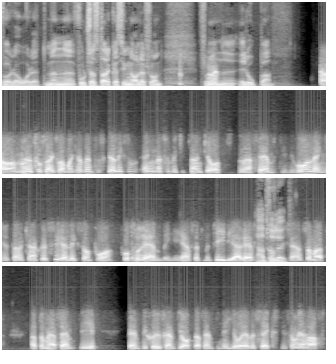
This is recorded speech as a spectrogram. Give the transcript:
förra året. Men eh, fortsatt starka signaler från, från men, Europa. Ja, men som sagt man kanske inte ska liksom ägna för mycket tankar åt den här 50-nivån längre utan kanske se liksom på, på förändringen jämfört med tidigare. Absolut. Det känns som att, att de här 50 57, 58, 59 och över 60 som vi har haft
